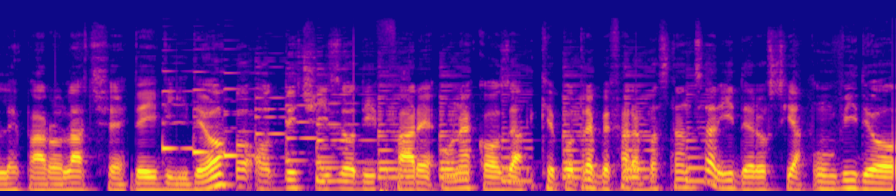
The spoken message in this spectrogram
le parolacce dei video, ho deciso di fare una cosa che potrebbe fare abbastanza ridere, ossia un video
